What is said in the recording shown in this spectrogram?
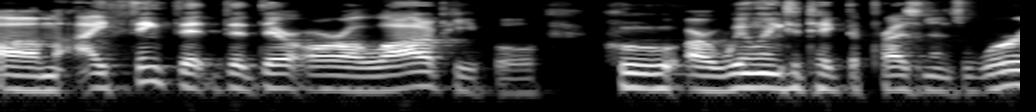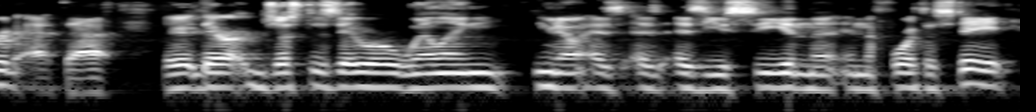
Um, I think that that there are a lot of people who are willing to take the president's word at that. They're, they're just as they were willing, you know, as, as, as you see in the in the Fourth Estate,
